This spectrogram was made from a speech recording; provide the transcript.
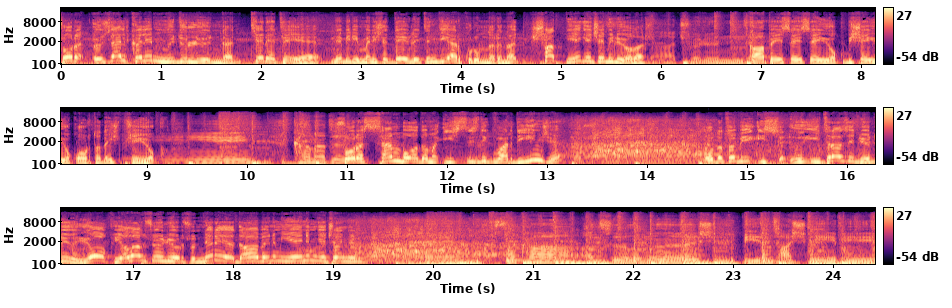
Sonra özel kalem müdürlüğünden TRT'ye ne bileyim ben işte devletin diğer kurumlarına çat diye geçebiliyorlar. KPSS yok bir şey yok ortada hiçbir şey yok. Sonra sen bu adama işsizlik var deyince o da tabii itiraz ediyor diyor yok yalan söylüyorsun nereye daha benim yeğenim geçen gün sokağa atılmış bir taş gibi.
